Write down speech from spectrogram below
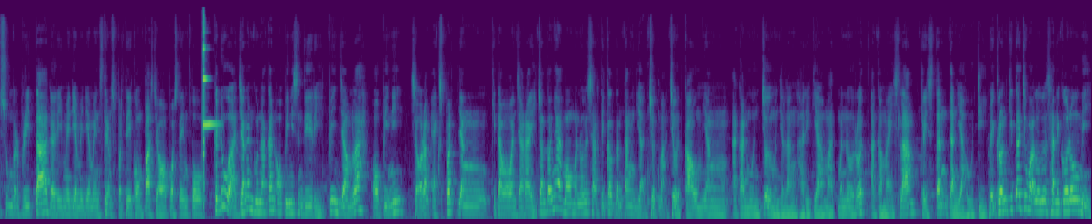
sumber berita dari media-media mainstream seperti Kompas, Jawa Post, Tempo. Kedua, jangan gunakan opini sendiri. Pinjamlah opini seorang expert yang kita wawancarai. Contohnya, mau menulis artikel tentang Ya'jud Ma'jud, kaum yang akan muncul menjelang hari kiamat menurut agama Islam, Kristen, dan Yahudi background kita cuma lulusan ekonomi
